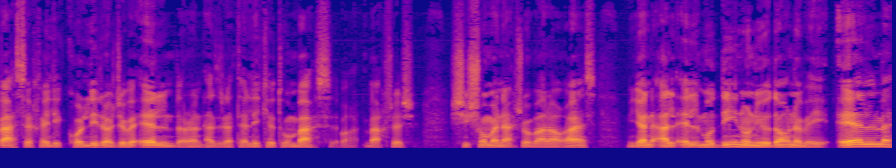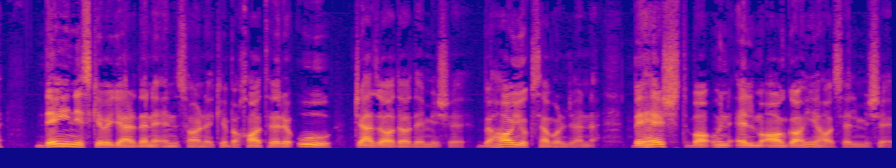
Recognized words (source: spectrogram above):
بحث خیلی کلی راجع به علم دارن حضرت علی که تو اون بحث بخشش شیشم نهج و بلاغه است. میگن العلم و دین و یدان به علم دینی است که به گردن انسانه که به خاطر او جزا داده میشه. به ها یکسب الجنه. بهشت با اون علم آگاهی حاصل میشه.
